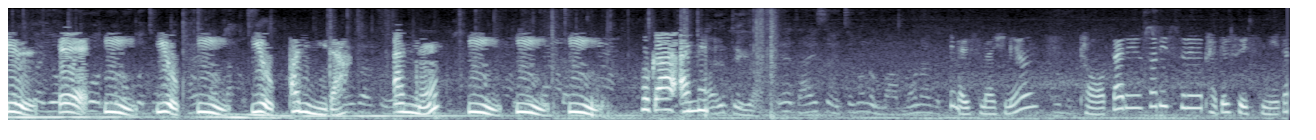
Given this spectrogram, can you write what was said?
1 에 2 6 2 6 번입니다. 안내 2 2 2 호가 안내 말씀하시면 더 빠른 서비스를 받을 수 있습니다.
